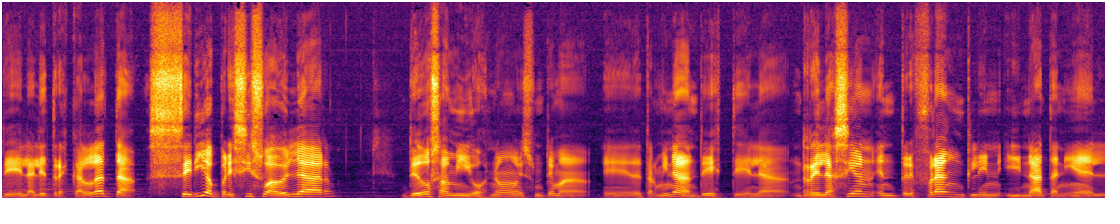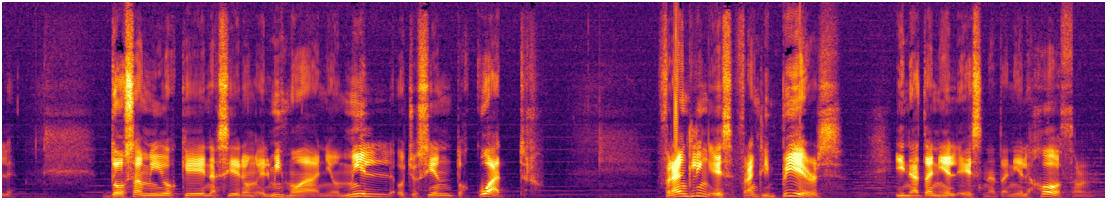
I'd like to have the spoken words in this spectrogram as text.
de la letra escarlata sería preciso hablar de dos amigos, ¿no? Es un tema eh, determinante este, la relación entre Franklin y Nathaniel. Dos amigos que nacieron el mismo año, 1804. Franklin es Franklin Pierce y Nathaniel es Nathaniel Hawthorne.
